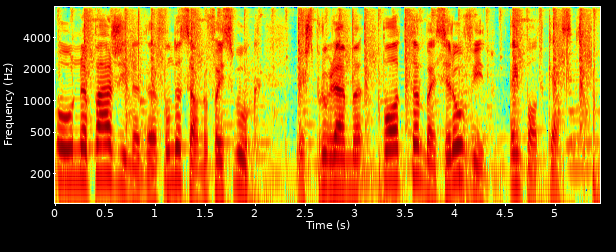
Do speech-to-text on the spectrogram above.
ou na página da Fundação no Facebook. Este programa pode também ser ouvido em podcast.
